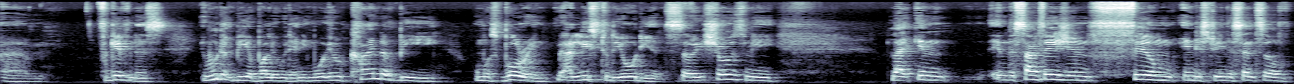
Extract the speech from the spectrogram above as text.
um, forgiveness, it wouldn't be a Bollywood anymore. It would kind of be almost boring, at least to the audience. So it shows me, like in in the South Asian film industry, in the sense of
